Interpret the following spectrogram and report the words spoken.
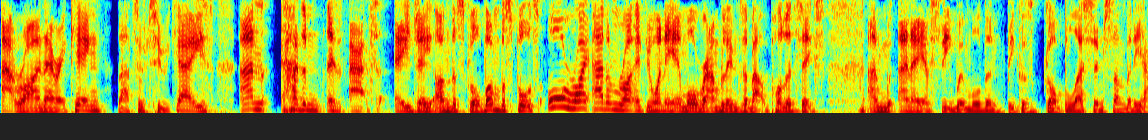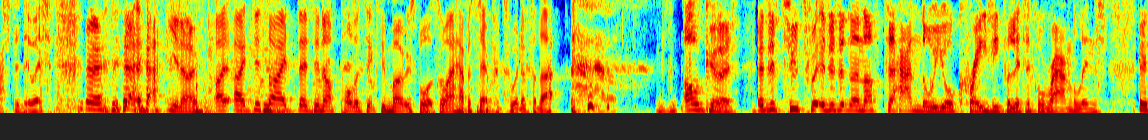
at Ryan Eric King, that's with two Ks, and Adam is at AJ underscore Bomber Sports, or right Adam Right if you want to hear more ramblings about politics and, and AFC Wimbledon, because God bless him, somebody has to do it. You know, I, I decide there's enough politics in motorsport, so I have a separate Twitter for that. Oh, good. As if two Twitters isn't enough to handle your crazy political ramblings. and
